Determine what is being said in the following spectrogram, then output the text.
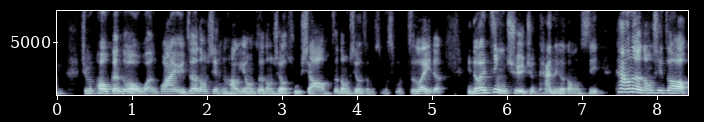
去 po 更多的文，关于这个东西很好用，这个东西有促销，这东西有什么什么什么之类的，你都会进去去看那个东西。看到那个东西之后，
